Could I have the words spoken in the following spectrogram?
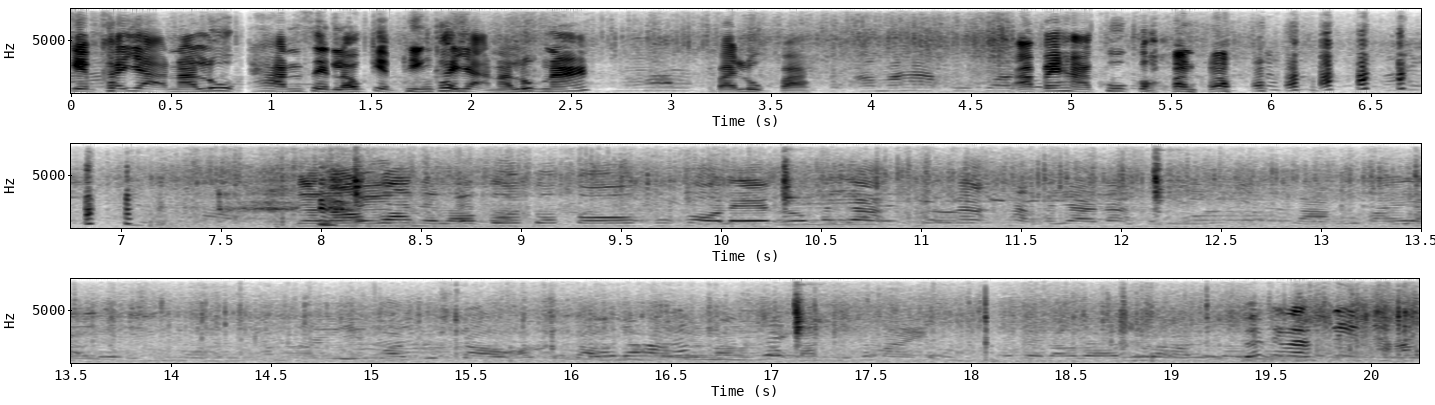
เก็บขยะนะลูกทานเสร็จแล้วเก็บทิ้งขยะนะลูกนะ ไปลูกไปเอามาหาครูก่อนเอาไปหาครูก่อน เดี๋ยวรอก่อนเดี๋ยวรอเอาก่ตัอวนโตๆครูขอแรงเอาขยะน่ะถังขยะน่ะไปล้างลูกขยะเลยเอาชุดเก่าเอาชุดเก่าเดี๋ยวเราจะปัดชุดใหม่แล้วจะมาติดถัง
